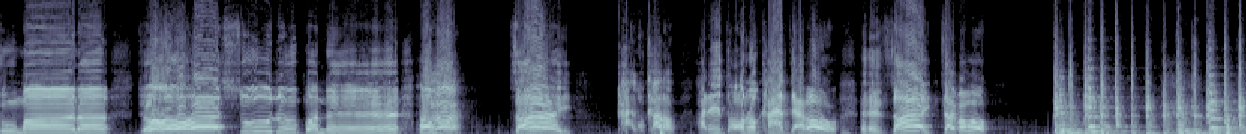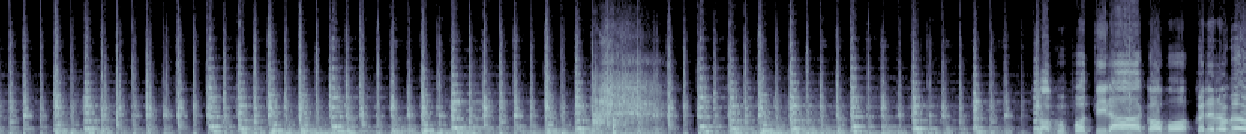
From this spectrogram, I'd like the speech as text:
তোমারা জো সুর বনে যাই। খালো খালো। আরে ধরো খা দেখো। যাই যাই বাবু। রঘুপতি রাঘব। করে রঘু,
